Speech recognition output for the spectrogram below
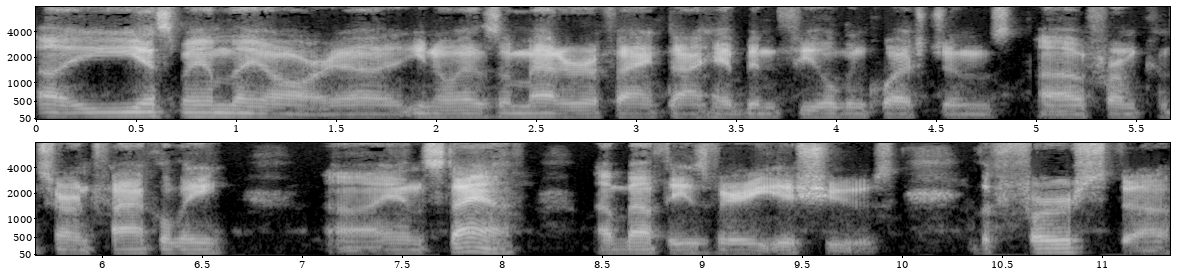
Uh, yes, ma'am, they are. Uh, you know, as a matter of fact, I have been fielding questions uh, from concerned faculty uh, and staff about these very issues. The first uh,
